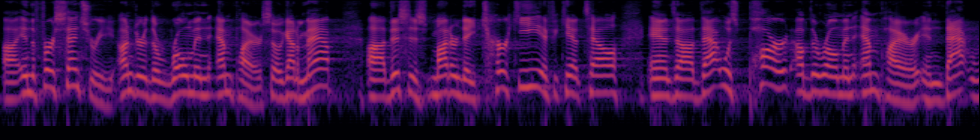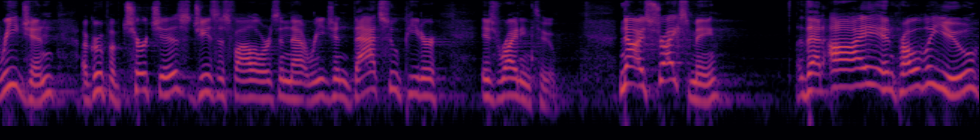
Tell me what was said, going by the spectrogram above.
uh, in the first century under the Roman Empire. So we got a map. Uh, this is modern day Turkey, if you can't tell. And uh, that was part of the Roman Empire. In that region, a group of churches, Jesus followers in that region, that's who Peter is writing to. Now, it strikes me that I, and probably you,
